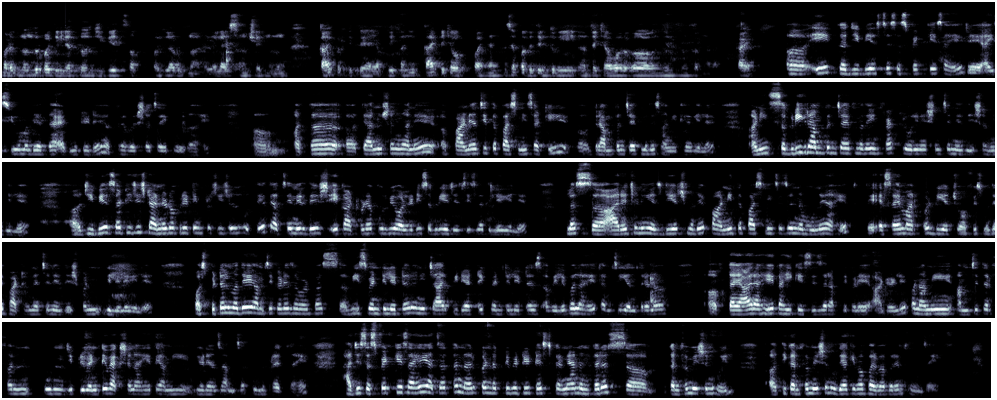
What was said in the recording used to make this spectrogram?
Madam Nandurbar जिल्ह्यात जीबीएसचा पहिला रुग्ण आढळलेला आहे संशयित म्हणून. काय प्रतिक्रिया आहे आपली आणि काय त्याच्यावर उपाय आणि कशा पद्धतीने तुम्ही त्याच्यावर नियंत्रण करणार आहात? काय? एक जी बी एसचं सस्पेक्ट केस आहे जे आय सी यूमध्ये आता ॲडमिटेड आहे अकरा वर्षाचा एक मुलगा आहे. आता त्या अनुषंगाने पाण्याची तपासणीसाठी ग्रामपंचायतमध्ये सांगितलं गेलं आहे आणि सगळी ग्रामपंचायतमध्ये इनफॅक्ट क्लोरिनेशनचे निर्देश आम्ही दिले. जी बी एससाठी जी स्टँडर्ड ऑपरेटिंग प्रोसिजर होते त्याचे निर्देश एक आठवड्यापूर्वी ऑलरेडी सगळी एजन्सीजला दिले गेले. प्लस आर एच आणि एस डी एचमध्ये पाणी तपासणीचे जे नमुने आहेत ते एस आय मार्फत डी एच ओ ऑफिसमध्ये पाठवण्याचे निर्देश पण दिलेले गेले. हॉस्पिटलमध्ये आमच्याकडे जवळपास वीस व्हेंटिलेटर आणि चार पिडियाट्रिक व्हेंटिलेटर्स अवेलेबल आहेत. आमची यंत्रणा तयार आहे. काही केसेस जर आपल्याकडे आढळले पण आम्ही आमचे तर्फन पूर्ण जी प्रिव्हेंटिव्ह ॲक्शन आहे ते आम्ही घेण्याचा आमचा पूर्ण प्रयत्न आहे. हा जे सस्पेक्ट केस आहे याचा आता नर्व कंडक्टिव्हिटी टेस्ट करण्यानंतरच कन्फर्मेशन होईल. ती कन्फर्मेशन उद्या किंवा परवापर्यंत होऊन जाईल.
